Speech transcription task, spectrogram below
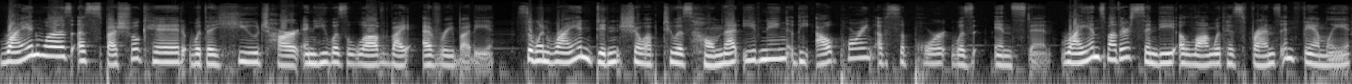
Ryan was a special kid with a huge heart and he was loved by everybody. So when Ryan didn't show up to his home that evening, the outpouring of support was instant. Ryan's mother, Cindy, along with his friends and family,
